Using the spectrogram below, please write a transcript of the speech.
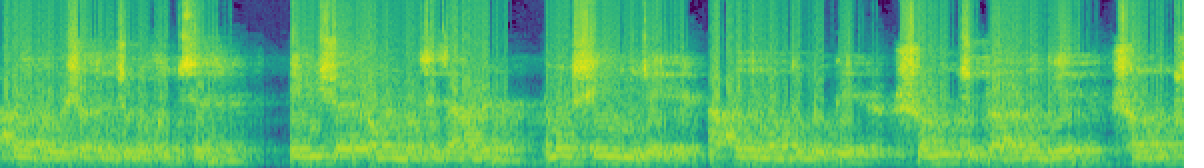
আপনারা ভবিষ্যতের জন্য খুঁজছেন? এই বিষয়ে কমেন্ট বক্সে জানাবেন এবং সেই অনুযায়ী আপনাদের মন্তব্যকে সর্বোচ্চ প্রাধান্য দিয়ে সর্বোচ্চ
